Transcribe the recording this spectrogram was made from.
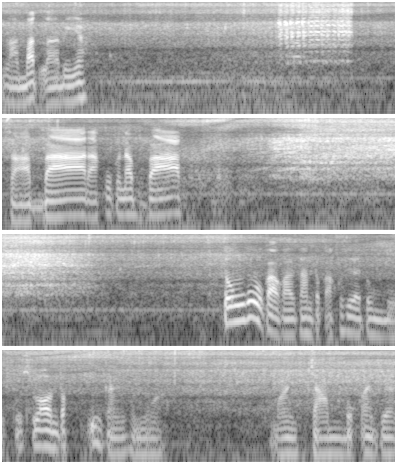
Lambat larinya. Sabar, aku kena buff. Tunggu kau kalau tantuk aku sudah tumbuh. Aku selontok ikan semua. Main cambuk aja.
